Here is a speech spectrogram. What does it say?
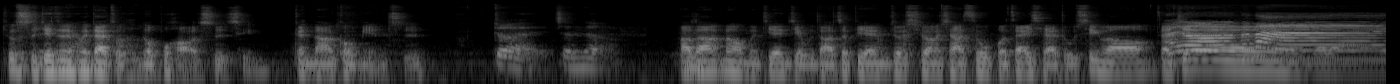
就时间真的会带走很多不好的事情。跟大家共勉之，对，真的。好的，那我们今天节目到这边，就希望下次巫婆再一起来读信喽。再见，拜拜。拜拜。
